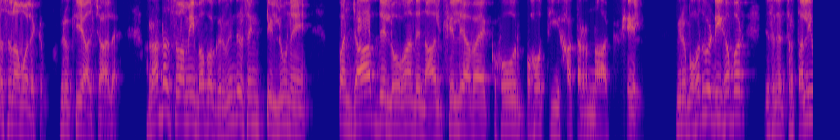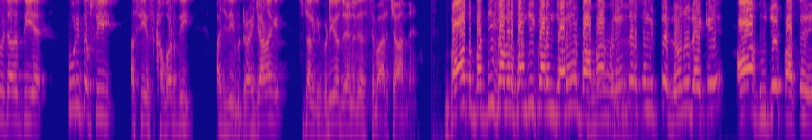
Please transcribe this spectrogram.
ਅਸਲਾਮ ਵਾਲੇਕਮ ਵੀਰੋ ਕੀ ਹਾਲ ਚਾਲ ਹੈ? ਰਾਧਾ ਸਵਾਮੀ ਬਾਬਾ ਗੁਰਵਿੰਦਰ ਸਿੰਘ ਢਿੱਲੋਂ ਨੇ ਪੰਜਾਬ ਦੇ ਲੋਕਾਂ ਦੇ ਨਾਲ ਖੇਲਿਆ ਵਾ ਇੱਕ ਹੋਰ ਬਹੁਤ ਹੀ ਖਤਰਨਾਕ ਖੇਲ। ਵੀਰੋ ਬਹੁਤ ਵੱਡੀ ਖਬਰ ਜਿਸ ਨੇ ਤਰਤਲੀ ਮਚਾ ਦਿੱਤੀ ਹੈ। ਪੂਰੀ ਤਫਸੀਲ ਅਸੀਂ ਇਸ ਖਬਰ ਦੀ ਅੱਜ ਦੀ ਵੀਡੀਓ 'ਚ ਜਾਣਾਂਗੇ। ਸੋ ਚੱਲ ਕੇ ਵੀਡੀਓ ਦੇ ਨੇ ਇਸ ਦੇ ਬਾਰੇ ਜਾਣਦੇ ਹਾਂ ਬਹੁਤ ਵੱਡੀ ਖਬਰ ਸਾਂਝੀ ਕਰਨ ਜਾ ਰਹੇ ਹਾਂ। ਬਾਬਾ। ਗੁਰਿੰਦਰ ਸਿੰਘ ਢਿੱਲੋਂ ਨੂੰ ਲੈ ਕੇ ਔਰ ਦੂਜੇ ਪਾਸੇ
